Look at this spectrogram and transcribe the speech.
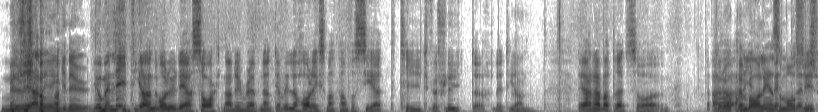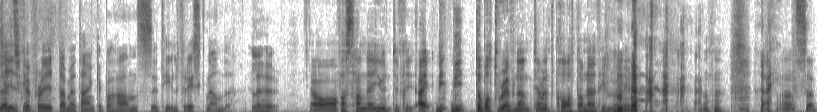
Nu är han i en gnu. Jo men lite grann var det ju det jag saknade i Revenant. Jag ville ha liksom att man får se att tid förflyter lite grann. Det hade varit rätt så... För uppenbarligen så måste ju tid förflyta med tanke på hans tillfrisknande. Eller hur? Ja, fast han är ju inte fri. Nej, vi, vi tar bort Revenant. Jag vill inte prata om den filmen mer. alltså.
